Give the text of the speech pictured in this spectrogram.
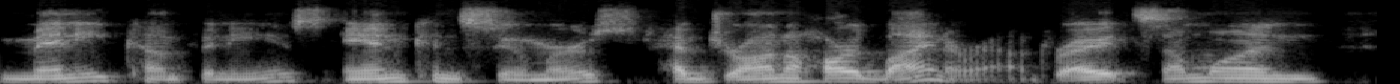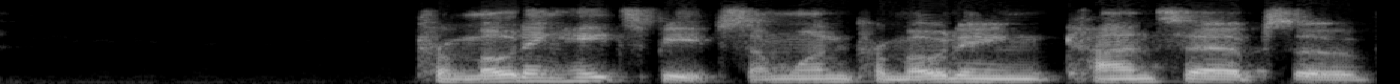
many companies and consumers have drawn a hard line around, right? Someone promoting hate speech, someone promoting concepts of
